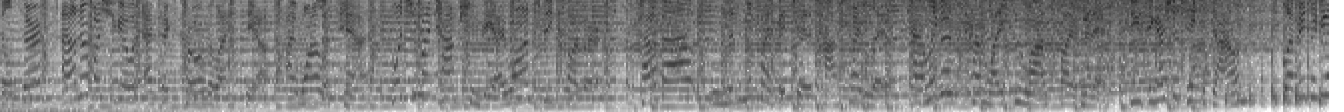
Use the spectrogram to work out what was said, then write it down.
Filter? I don't know if I should go with XX Pro or Valencia. I want to look tan. What should my caption be? I want it to be clever. How about living with my bitches, hashtag live. I only got 10 likes in the last 5 minutes. Do you think I should take it down? Let me take it.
